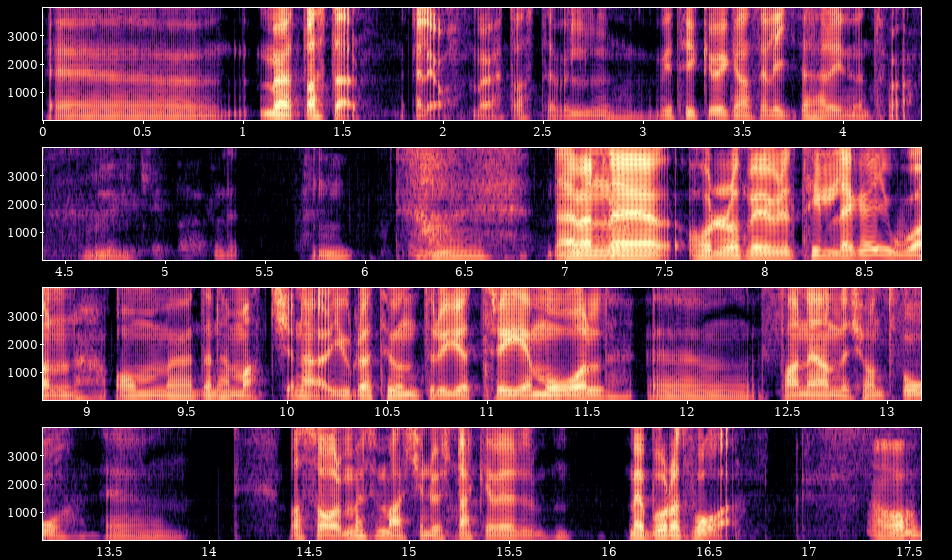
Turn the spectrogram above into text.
eh, mötas där. Eller ja, mötas, det väl, vi tycker vi är ganska lika här inne tror jag. Mm. Mm. Mm. Nej men eh, har du något mer du vill tillägga Johan om eh, den här matchen här? Julia Tuntry gör tre mål, eh, Fanny Andersson två. Eh, vad sa de efter matchen? Du snackade väl med båda två? Ja,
